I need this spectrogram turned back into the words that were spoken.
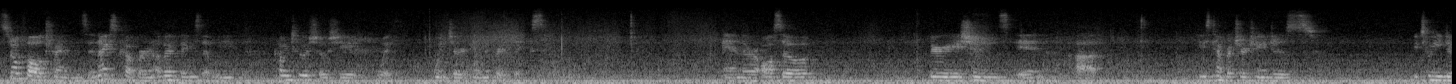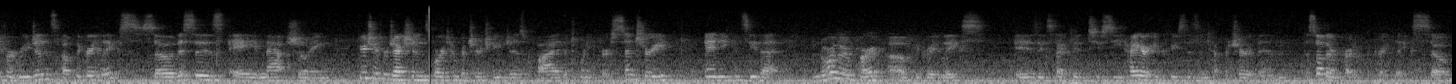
snowfall trends and ice cover and other things that we've come to associate with winter in the Great Lakes. And there are also variations in uh, these temperature changes between different regions of the Great Lakes. So this is a map showing future projections for temperature changes by the 21st century. And you can see that the northern part of the Great Lakes is expected to see higher increases in temperature than the southern part of the Great Lakes. So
